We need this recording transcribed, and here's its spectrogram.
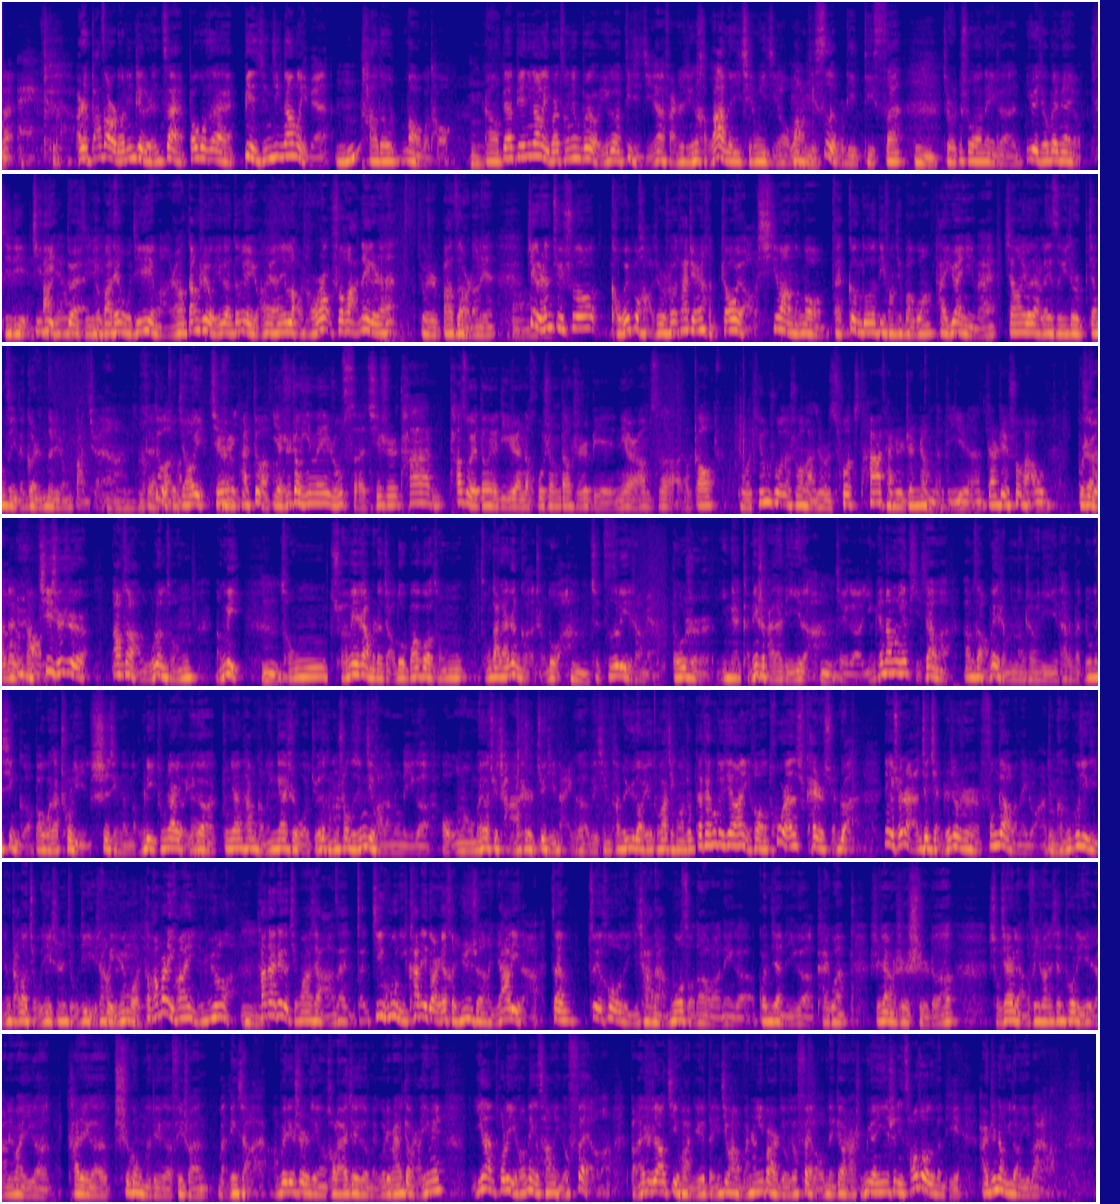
而且巴兹·奥尔德林这个人在包括在变形金刚里边，嗯，他都冒过头。嗯然后变变形金刚里边曾经不是有一个第几集啊？反正已经很烂的一其中一集了，我忘了第四不是第第三，嗯，就是说那个月球背面有基地，基地对，有霸天虎基地嘛。然后当时有一个登月宇航员，一老头说话，那个人就是巴兹·奥尔德林。哦这个人据说口碑不好，就是说他这人很招摇，希望能够在更多的地方去曝光，他也愿意来，相当于有点类似于就是将自己的个人的这种版权啊对，做交易。其实太嘚，也是正因为如此，其实他他作为登月第一人的呼声，当时比尼尔·阿姆斯特朗要高。我听说的说法就是说他才是真正的第一人，但是这个说法我不是啊觉得有道理。其实是阿姆斯特朗，无论从能力，嗯从权威上面的角度，包括从从大家认可的程度啊，嗯这资历上面都是应该肯定是排在第一的啊。嗯这个影片当中也体现了阿姆斯特朗为什么能成为第一，他的稳重的性格，包括他处理事情的能力。中间有一个，中间他们可能应该是，我觉得可能双子星计划当中的一个，我我我没有去查是具体哪一个卫星，他们遇到一个突发情况，就是在太空对接完以后呢，突然开始旋转。那个旋转就简直就是疯掉了那种啊，就可能估计已经达到九个 G 甚至九个 G 以上，会晕过去他旁边的宇航员已经晕了，嗯他在这个情况下啊，在在几乎你看那段也很晕眩、很压力的啊，在最后的一刹那摸索到了那个关键的一个开关，实际上是使得首先是两个飞船先脱离，然后另外一个他这个失控的这个飞船稳定下来啊。为这个事情，后来这个美国这边调查，因为一旦脱离以后，那个舱也就废了嘛。本来是要计划，你这个等于计划完成一半就就废了，我们得调查什么原因，是你操作的问题，还是真正遇到意外了？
